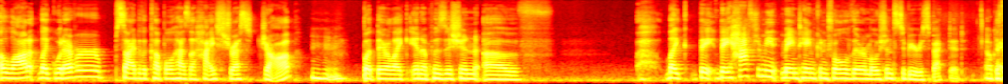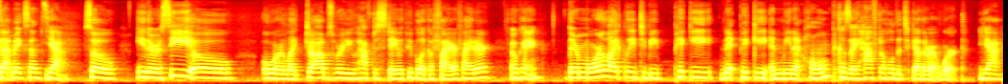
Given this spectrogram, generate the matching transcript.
a lot of like whatever side of the couple has a high stress job, mm-hmm. but they're like in a position of like they they have to me- maintain control of their emotions to be respected. Okay. Does that make sense? Yeah. So either a CEO or like jobs where you have to stay with people like a firefighter Okay. they're more likely to be picky, nitpicky, and mean at home because they have to hold it together at work. Yeah.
